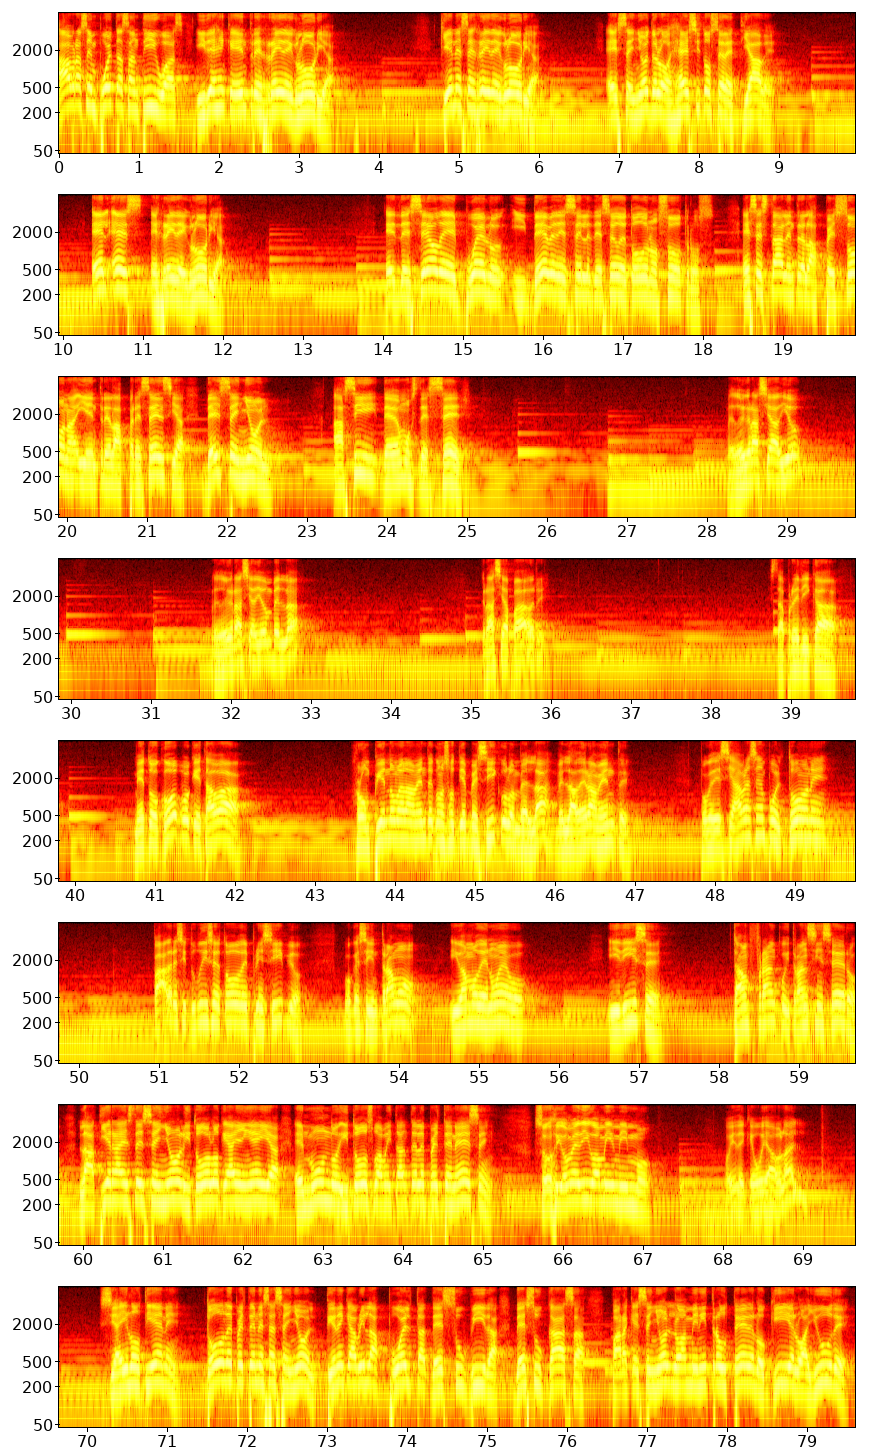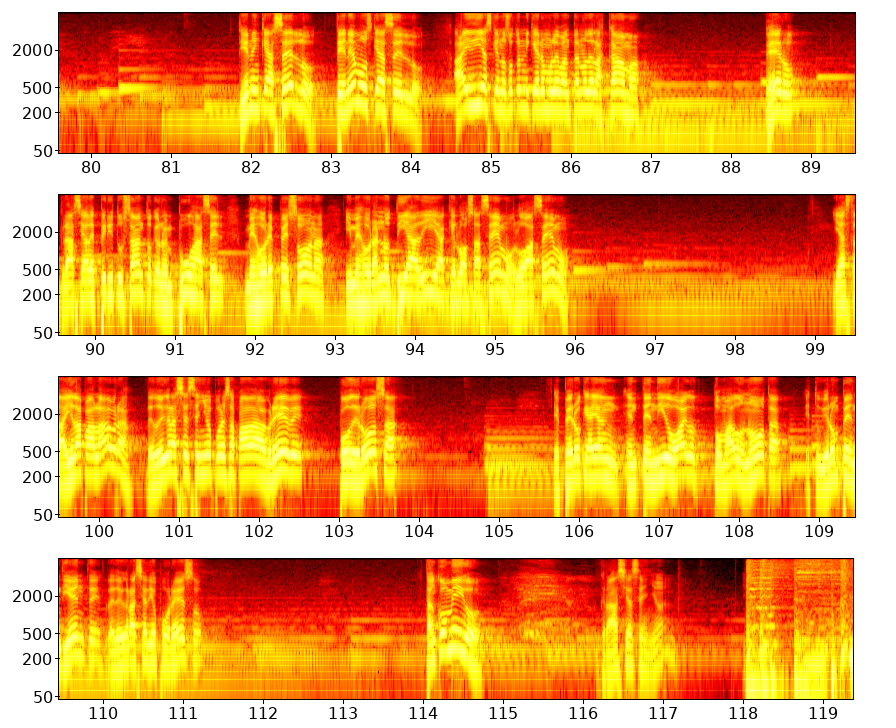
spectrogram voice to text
Ábrase en puertas antiguas y dejen que entre el Rey de Gloria. ¿Quién es el Rey de Gloria? El Señor de los ejércitos celestiales. Él es el Rey de Gloria. El deseo del pueblo, y debe de ser el deseo de todos nosotros, es estar entre las personas y entre la presencia del Señor. Así debemos de ser. Le doy gracias a Dios. Le doy gracias a Dios en verdad. Gracias Padre. Esta predica me tocó porque estaba rompiéndome la mente con esos 10 versículos, en verdad, verdaderamente. Porque decía, ábranse en portones. Padre, si tú dices todo del principio, porque si entramos y vamos de nuevo y dice, tan franco y tan sincero. La tierra es del Señor y todo lo que hay en ella, el mundo y todos sus habitantes le pertenecen. So, yo me digo a mí mismo, oye, ¿de qué voy a hablar? Si ahí lo tiene, todo le pertenece al Señor. Tienen que abrir las puertas de su vida, de su casa, para que el Señor lo administre a ustedes, lo guíe, lo ayude. Tienen que hacerlo. Tenemos que hacerlo. Hay días que nosotros ni queremos levantarnos de las camas pero gracias al Espíritu Santo que nos empuja a ser mejores personas y mejorarnos día a día, que los hacemos, lo hacemos. Y hasta ahí la palabra. Le doy gracias Señor por esa palabra breve, poderosa. Espero que hayan entendido algo, tomado nota, estuvieron pendientes. Le doy gracias a Dios por eso. ¿Están conmigo? Gracias Señor.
